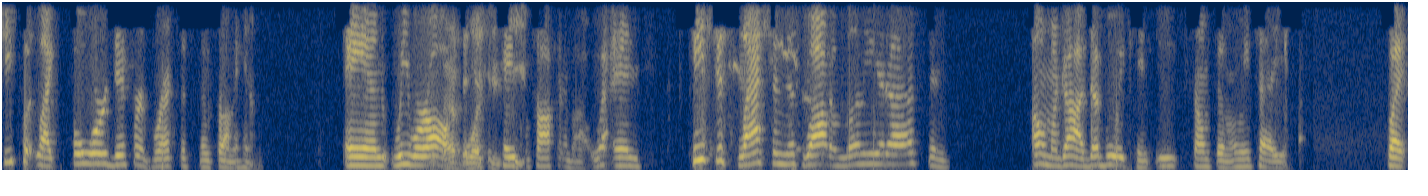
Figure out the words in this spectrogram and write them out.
She put like four different breakfasts in front of him, and we were all That sitting at the table eat. talking about. what- And he's just flashing this wad of money at us, and oh my God, that boy can eat something. Let me tell you. But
